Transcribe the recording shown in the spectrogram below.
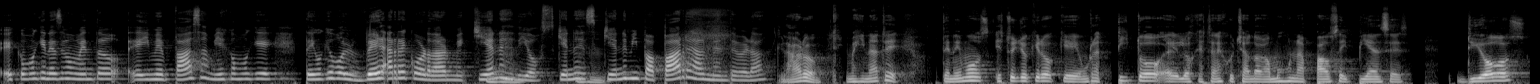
es como que en ese momento, eh, y me pasa a mí, es como que tengo que volver a recordarme quién es Dios, quién es, quién es mi papá realmente, ¿verdad? Claro, imagínate, tenemos, esto yo quiero que un ratito eh, los que están escuchando hagamos una pausa y pienses, Dios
